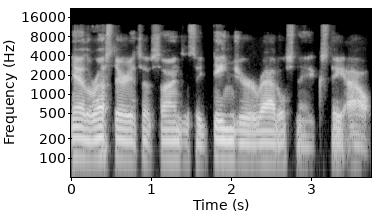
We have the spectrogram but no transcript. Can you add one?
Yeah, the rest areas have signs that say danger rattlesnake, stay out.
